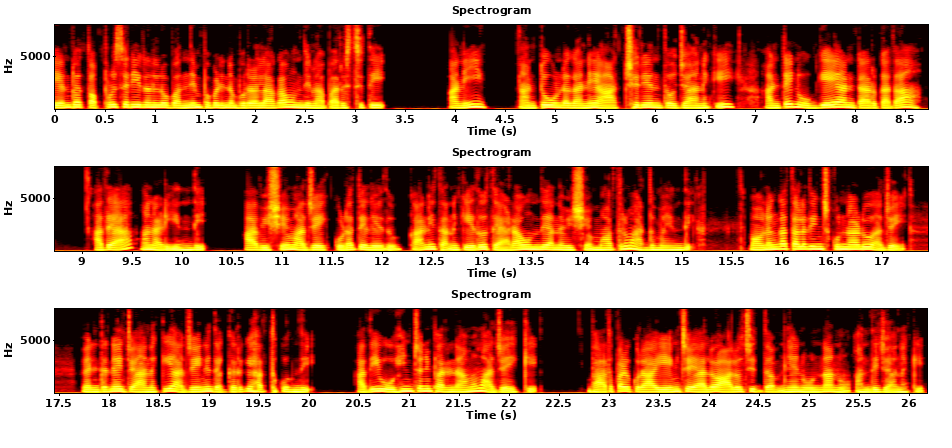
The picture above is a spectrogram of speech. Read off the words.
ఏంటో తప్పుడు శరీరంలో బంధింపబడిన బుర్రలాగా ఉంది నా పరిస్థితి అని అంటూ ఉండగానే ఆశ్చర్యంతో జానకి అంటే నువ్వు గే అంటారు కదా? అదా? అని అడిగింది. ఆ విషయం అజయ్కి కూడా తెలియదు. కానీ తనకేదో తేడా ఉంది అన్న విషయం మాత్రం అర్థమైంది. మౌనంగా తలదించుకున్నాడు అజయ్. వెంటనే జానకి అజయ్ని దగ్గరికి హత్తుకుంది. అది ఊహించని పరిణామం అజయ్కి. బాధపడకురా ఏం చేయాలో ఆలోచిద్దాం. నేను ఉన్నాను అంది జానకి.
